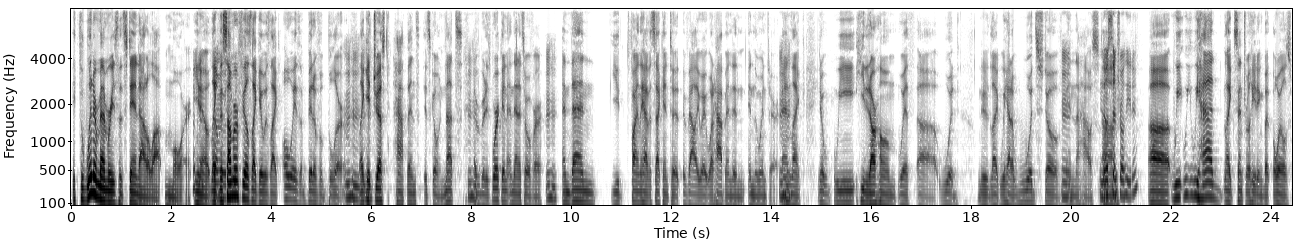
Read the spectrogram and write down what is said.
it's the winter memories that stand out a lot more. You know, like the summer feels like it was like always a bit of a blur. Mm-hmm, like it just happens, it's going nuts, everybody's working, and then it's over, Mm-hmm. and then you finally have a second to evaluate what happened in in the winter. Mm-hmm. And like you know, we heated our home with uh, wood. Dude, like we had a wood stove in the house. Mm. No Um, central heating. uh, we, we we had like central heating, but oil's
